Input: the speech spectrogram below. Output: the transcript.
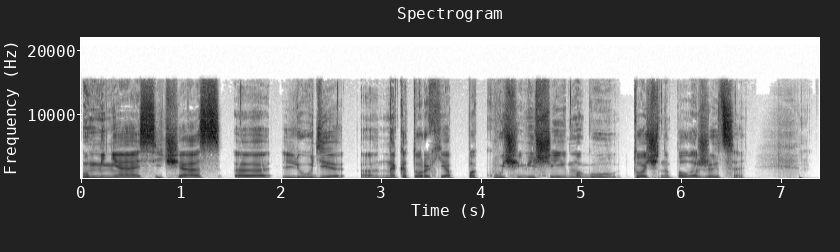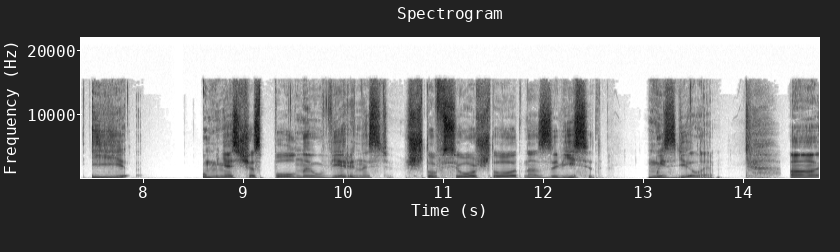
У меня сейчас э, люди, э, на которых я по куче вещей могу точно положиться, и у меня сейчас полная уверенность, что все, что от нас зависит, мы сделаем. А,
